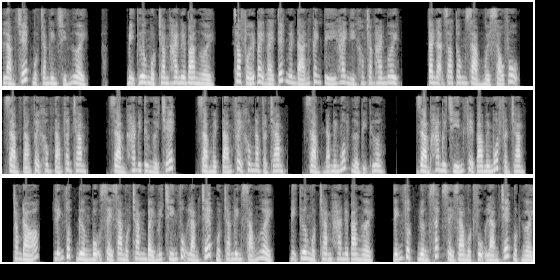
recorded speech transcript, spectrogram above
làm chết 109 người, bị thương 123 người. So với 7 ngày Tết Nguyên đán canh tí 2020, tai nạn giao thông giảm 16 vụ, giảm 8,08%, giảm 24 người chết, giảm 18,05%, giảm 51 người bị thương, giảm 29,31%. Trong đó, lĩnh vực đường bộ xảy ra 179 vụ làm chết 106 người, bị thương 123 người. Lĩnh vực đường sắt xảy ra một vụ làm chết một người.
